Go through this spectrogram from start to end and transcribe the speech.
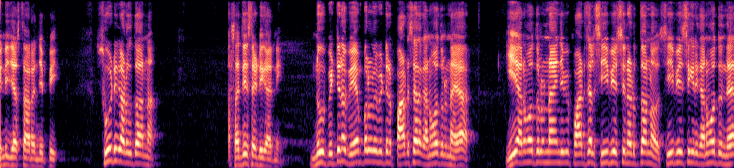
ఎన్ని చేస్తారని చెప్పి. సూటిగా అడుగుతా అన్న సతీష్ రెడ్డి గారిని నువ్వు పెట్టిన వేంపలలో పెట్టిన పాఠశాలకు అనుమతులు ఉన్నాయా? ఏ అనుమతులు ఉన్నాయని చెప్పి పాఠశాల సిబిఎస్సి నడుపుతున్నావు సిబిఎస్సికి నీకు అనుమతి ఉందా?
